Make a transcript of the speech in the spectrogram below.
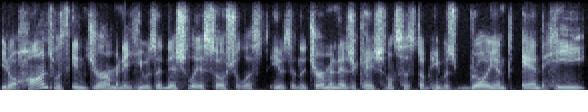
you know, Hans was in Germany. He was initially a socialist. He was in the German educational system. He was brilliant, and he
